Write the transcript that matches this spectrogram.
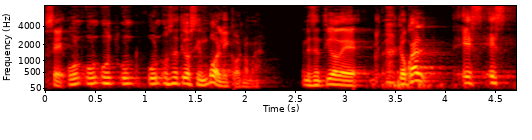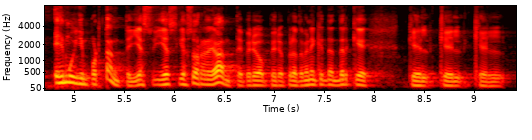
sí, un, un, un, un, un sentido simbólico nomás. En el sentido de. Lo cual es, es, es muy importante y eso, y eso, y eso es relevante, pero, pero, pero también hay que entender que, que, el, que, el, que, el,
